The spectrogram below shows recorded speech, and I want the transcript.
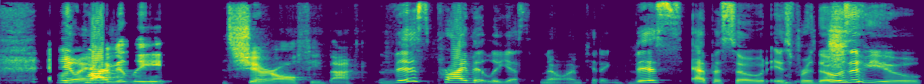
anyway, privately share all feedback. this privately, yes, no, I'm kidding. This episode is for those of you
